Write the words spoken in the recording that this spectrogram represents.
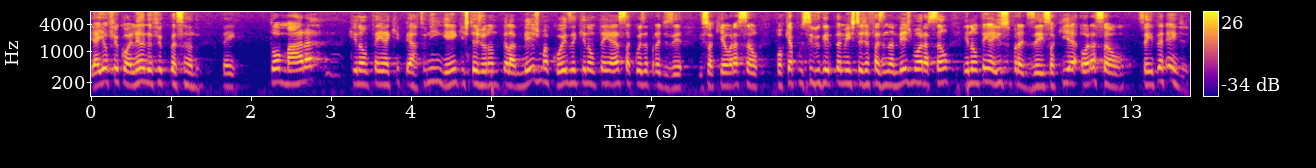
E aí eu fico olhando, eu fico pensando, bem, tomara que não tenha aqui perto ninguém que esteja orando pela mesma coisa que não tenha essa coisa para dizer. Isso aqui é oração. Porque é possível que ele também esteja fazendo a mesma oração e não tenha isso para dizer. Isso aqui é oração. Você entende?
